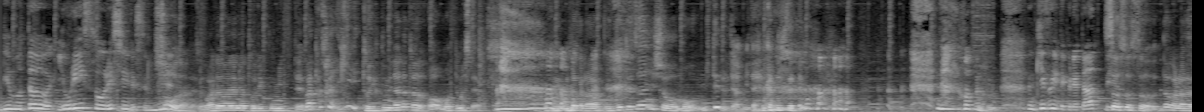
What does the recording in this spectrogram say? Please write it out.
ねまたより一層嬉しいですよね。そうなんです。よ我々の取り組みって、まあ、確かにいい取り組みだなとは思ってましたよ、うん。だからグッドデザイン賞もう見てるじゃんみたいな感じでなるほど気づいてくれたっていう。そうそうそう。だから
